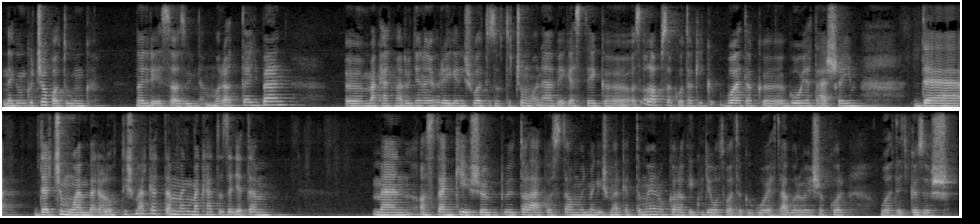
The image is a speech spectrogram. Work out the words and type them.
nekünk a csapatunk nagy része az úgy nem maradt egyben, meg hát már ugye nagyon régen is volt az ott a csomóan elvégezték az alapszakot, akik voltak gólyatársaim, de, de csomó emberrel ott ismerkedtem meg, meg hát az egyetem men aztán később találkoztam, vagy megismerkedtem olyanokkal, akik ugye ott voltak a gólyatáborban, és akkor volt egy közös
